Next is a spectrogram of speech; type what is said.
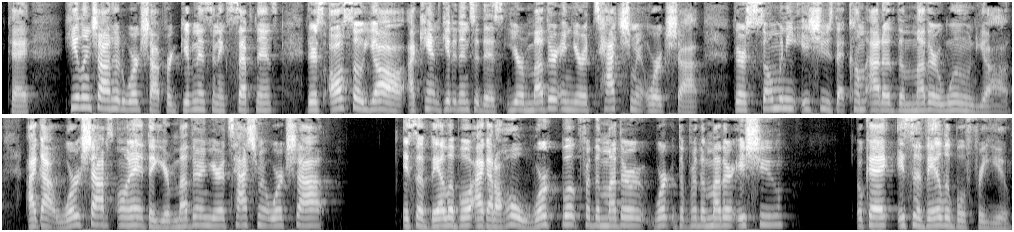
Okay. Healing childhood workshop, forgiveness and acceptance. There's also y'all, I can't get it into this, your mother and your attachment workshop. There's so many issues that come out of the mother wound, y'all. I got workshops on it, that your mother and your attachment workshop. It's available. I got a whole workbook for the mother work for the mother issue. Okay. It's available for you.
